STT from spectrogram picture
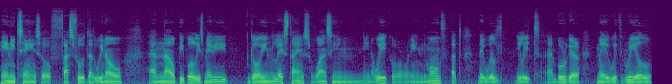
any chains of fast food that we know, and now people is maybe going less times, once in in a week or in the month, but they will eat a burger made with real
